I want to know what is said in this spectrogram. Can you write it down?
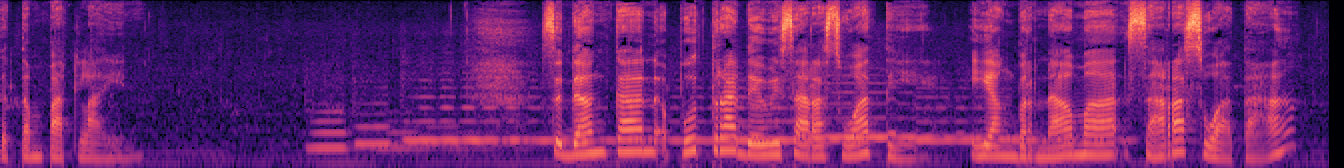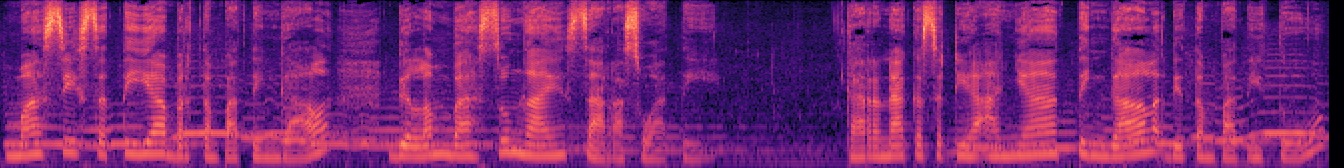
ke tempat lain. Sedangkan putra Dewi Saraswati yang bernama Saraswata masih setia bertempat tinggal di lembah sungai Saraswati. Karena kesetiaannya tinggal di tempat itu,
